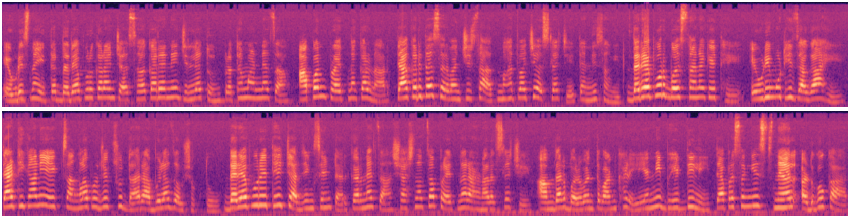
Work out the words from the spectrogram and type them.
एवढेच नाही तर दर्यापूरकरांच्या सहकार्याने जिल्ह्यातून प्रथम आणण्याचा आपण प्रयत्न करणार त्याकरिता सर्वांची साथ महत्वाची असल्याचे त्यांनी सांगितले. दर्यापूर बस स्थानक येथे एवढी मोठी जागा आहे त्या ठिकाणी एक चांगला प्रोजेक्ट सुद्धा राबवला जाऊ शकतो. दर्यापूर येथे चार्जिंग सेंटर करण्याचा शासनाचा प्रयत्न राहणार असल्याचे आमदार बळवंत वानखडे यांनी भेट दिली. त्याप्रसंगी स्नेहल अडगोकार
